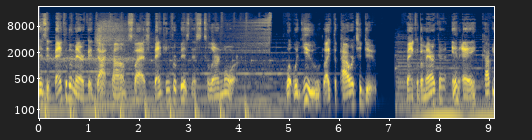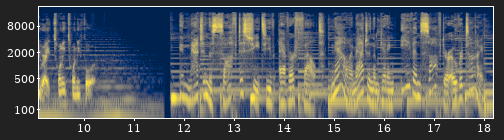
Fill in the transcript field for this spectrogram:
Visit bankofamerica.com slash banking for business to learn more. What would you like the power to do? Bank of America, NA, copyright 2024. Imagine the softest sheets you've ever felt. Now imagine them getting even softer over time.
